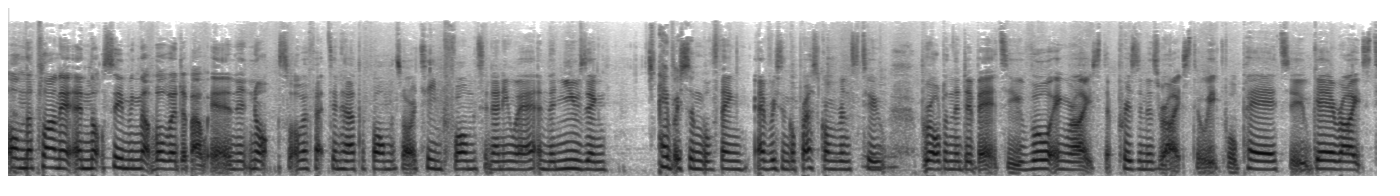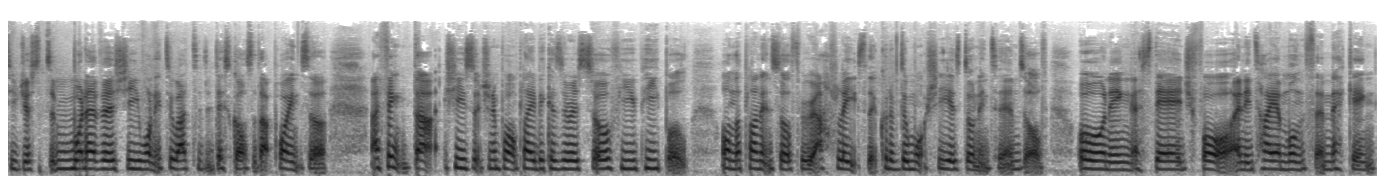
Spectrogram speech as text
on the planet and not seeming that bothered about it, and it not sort of affecting her performance or a team performance in any way, and then using every single thing, every single press conference to broaden the debate to voting rights, to prisoners' rights, to equal pay, to gay rights, to just whatever she wanted to add to the discourse at that point. So I think that she's such an important player because there is so few people on the planet and so through athletes that could have done what she has done in terms of owning a stage for an entire month and making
